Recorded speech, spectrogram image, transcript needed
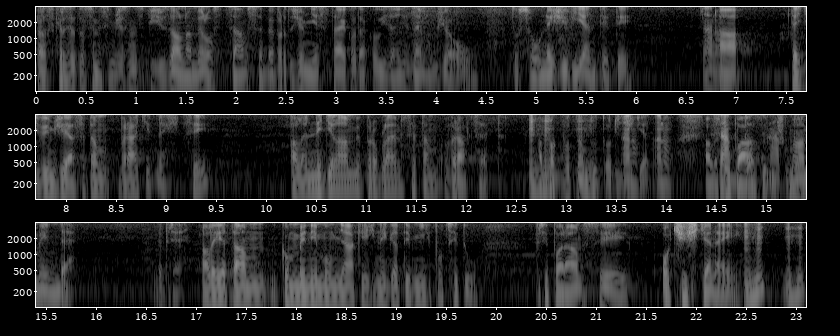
A skrze to si myslím, že jsem spíš vzal na milost sám sebe, protože města jako takový za nic nemůžou. To jsou neživý entity. Ano. A teď vím, že já se tam vrátit nechci, ale nedělá mi problém se tam vracet. Mm-hmm, a mhm, pak od tam mm-hmm. odjíždět. Ano, ano. Ale chápu tu bázi to, už to. mám jinde. Dobře. Ale je tam jako minimum nějakých negativních pocitů. Připadám si očištěný. Mm-hmm, mm-hmm.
